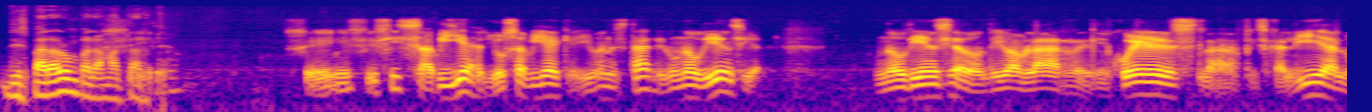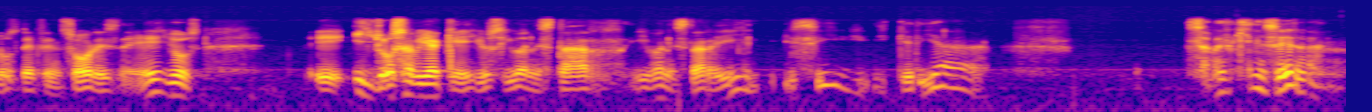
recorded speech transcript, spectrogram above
dispararon para matarte. Sí, sí, sí, sabía, yo sabía que iban a estar en una audiencia. Una audiencia donde iba a hablar el juez, la fiscalía, los defensores de ellos, y yo sabía que ellos iban a estar, iban a estar ahí, y sí, y quería saber quiénes eran.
